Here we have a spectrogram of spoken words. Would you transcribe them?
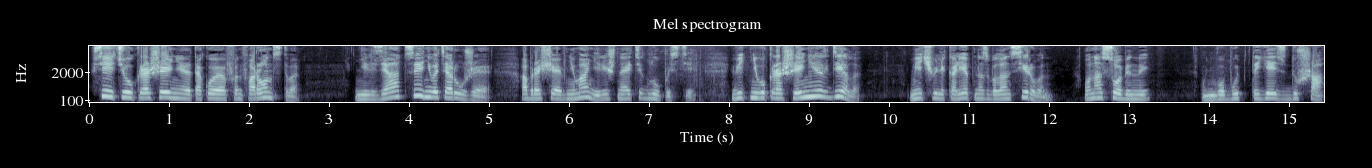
«Все эти украшения — такое фанфаронство. Нельзя оценивать оружие, обращая внимание лишь на эти глупости. Ведь не в украшениях дело. Меч великолепно сбалансирован». Он особенный. У него будто есть душа.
